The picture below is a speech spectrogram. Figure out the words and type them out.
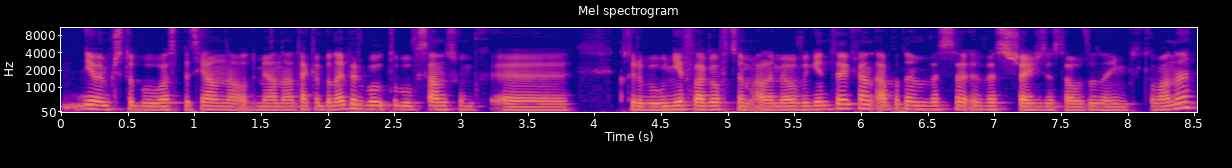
nie wiem, czy to była specjalna odmiana, tak, bo najpierw był, to był Samsung, e, który był nie flagowcem, ale miał wygięty ekran, a potem w, S, w S6 zostało to zaimplikowane.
